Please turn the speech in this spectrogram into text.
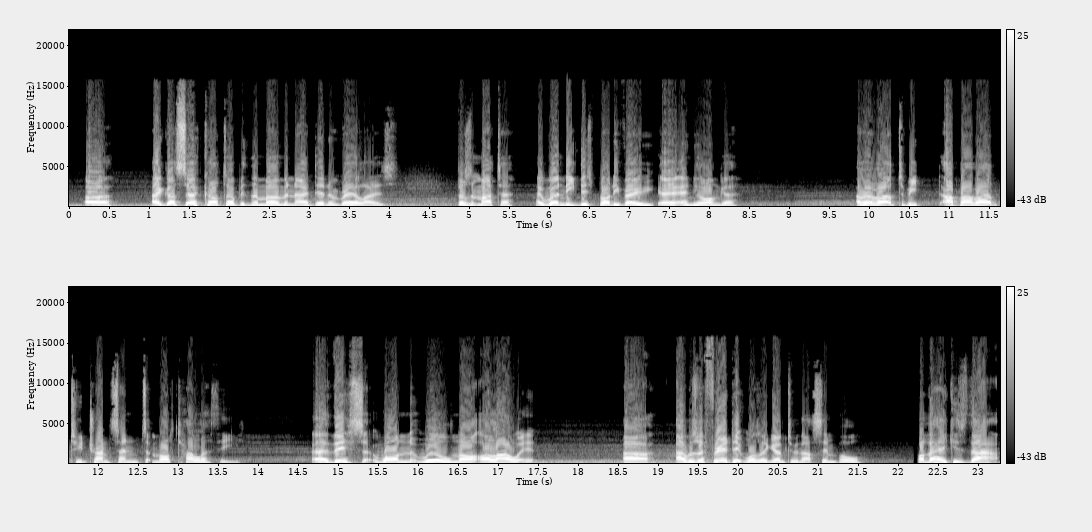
uh. I got so caught up in the moment I didn't realise. Doesn't matter. I won't need this body very uh, any longer. I'm about to be. I'm about to transcend mortality. Uh, this one will not allow it. Ah, I was afraid it wasn't going to be that simple. What the heck is that?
